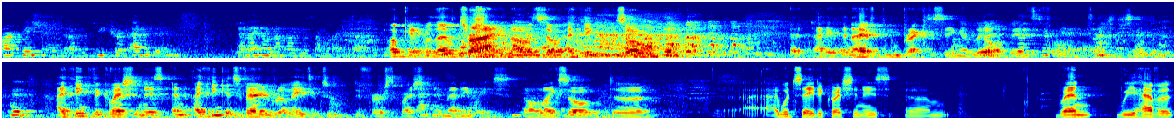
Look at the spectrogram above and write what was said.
our vision of the future of evidence? And I don't know how you summarize that. Okay, well I'll try. No, so I think so. I, and I have been practicing a little bit from time to time. I think the question is, and I think it's very related to the first question in many ways. No, like so the. I would say the question is um, when we have a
